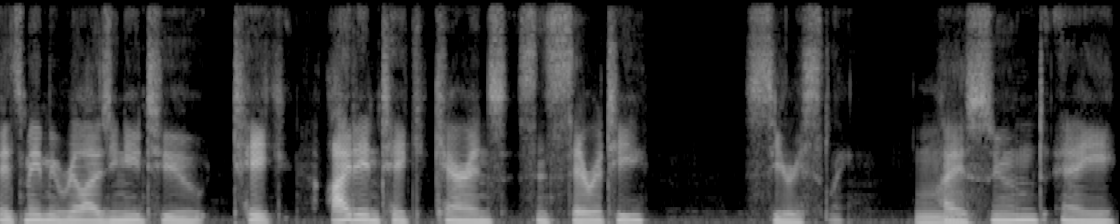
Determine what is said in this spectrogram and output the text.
it's made me realize you need to take, I didn't take Karen's sincerity seriously. Hmm. I assumed a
